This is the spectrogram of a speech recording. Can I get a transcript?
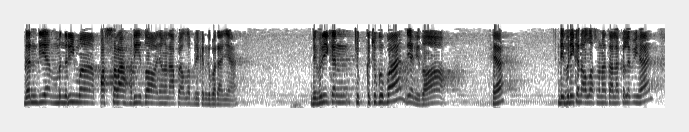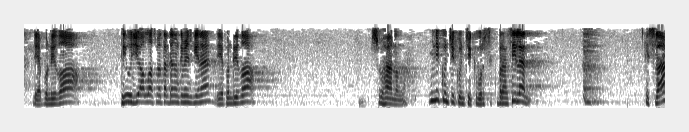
dan dia menerima pasrah ridha dengan apa yang Allah berikan kepadanya. Diberikan kecukupan, dia ridha. Ya. Diberikan Allah SWT kelebihan, dia pun ridha. Diuji Allah SWT dengan kemiskinan, dia pun ridha Subhanallah. Ini kunci-kunci keberhasilan. Islam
